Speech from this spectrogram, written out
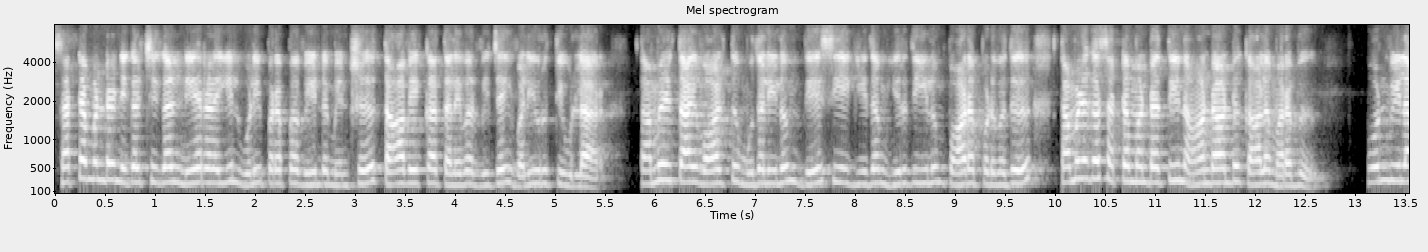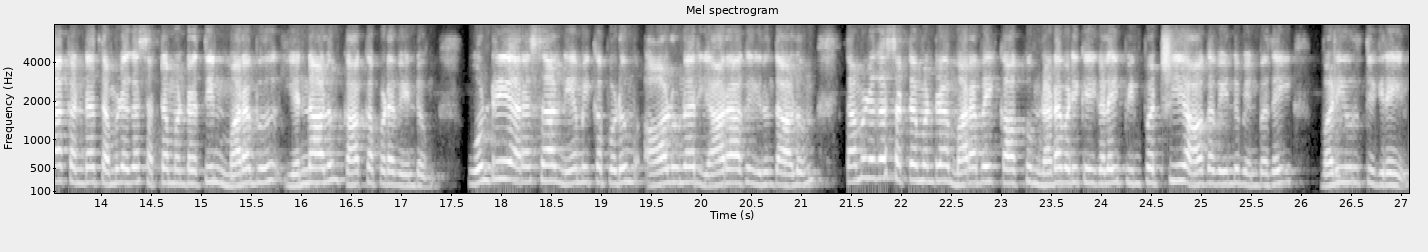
சட்டமன்ற நிகழ்ச்சிகள் நேரலையில் ஒளிபரப்ப வேண்டும் என்று தாவேகா தலைவர் விஜய் வலியுறுத்தியுள்ளார். தமிழ்தாய் வாழ்த்து முதலிலும் தேசிய கீதம் இறுதியிலும் பாடப்படுவது தமிழக சட்டமன்றத்தின் ஆண்டாண்டு கால மரபு. பொன்விழா கண்ட தமிழக சட்டமன்றத்தின் மரபு என்னாலும் காக்கப்பட வேண்டும். ஒன்றிய அரசால் நியமிக்கப்படும் ஆளுநர் யாராக இருந்தாலும் தமிழக சட்டமன்ற மரபை காக்கும் நடவடிக்கைகளை பின்பற்றியே ஆக வேண்டும் என்பதை வலியுறுத்துகிறேன்.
